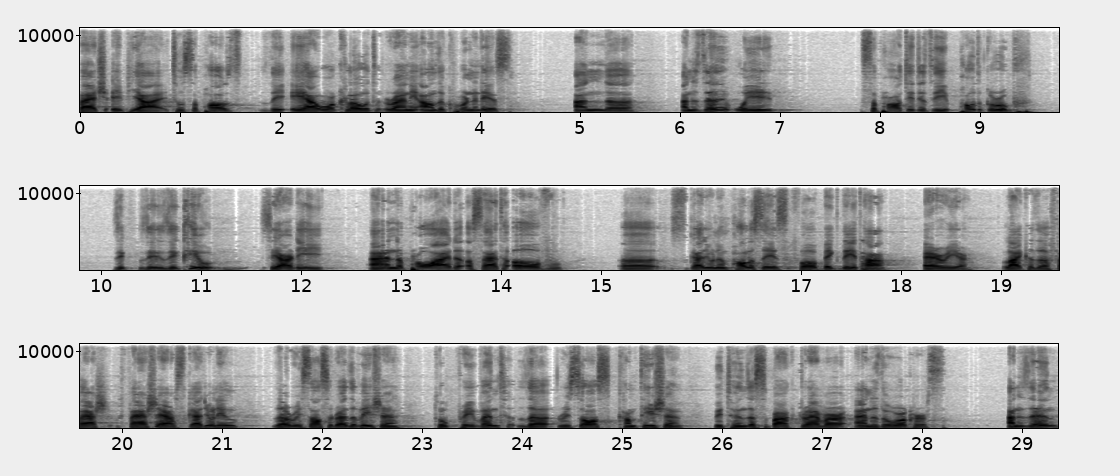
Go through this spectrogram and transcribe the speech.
batch API to support the AI workload running on the Kubernetes. And, uh, and then we supported the pod group, the, the, the queue CRD and provide a set of uh, scheduling policies for big data area, like the fair, fair share scheduling, the resource reservation to prevent the resource competition between the Spark driver and the workers. And then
